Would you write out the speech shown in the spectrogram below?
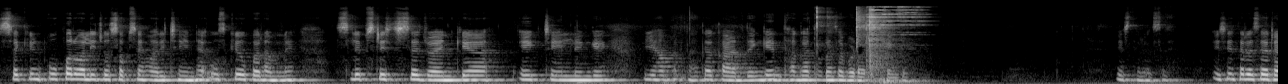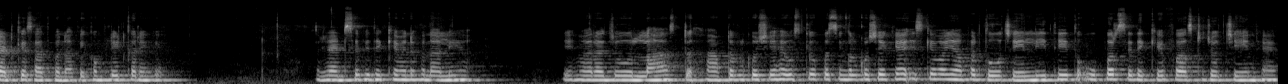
सेकंड ऊपर वाली जो सबसे हमारी चेन है, उसके ऊपर हमने स्लिप स्टिच से ज्वाइन किया। एक चेन लेंगे, यहाँ पर धागा काट देंगे, धागा थोड़ा सा बड़ा रखेंगे। इस तरह से, इसी तरह से रेड के साथ बना के कंप्लीट करेंगे। रेड से भी देखिए मैंने बना लिया। ये हमारा जो लास्ट हाफ़ डबल क्रोशिया है, उसके ऊपर सिंगल क्रोशिया किया। इसके बाद यहाँ पर दो चेन ली थी तो ऊपर से देखिए फ़र्स्ट जो चेन है,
